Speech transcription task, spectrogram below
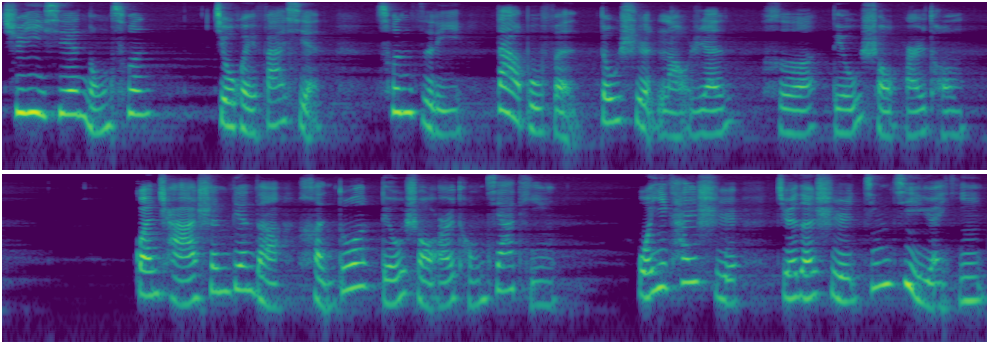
去一些农村，就会发现，村子里大部分都是老人和留守儿童。观察身边的很多留守儿童家庭，我一开始觉得是经济原因。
